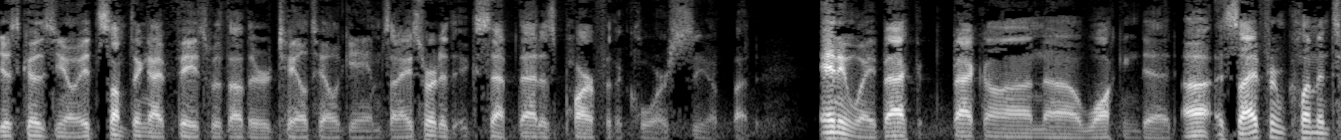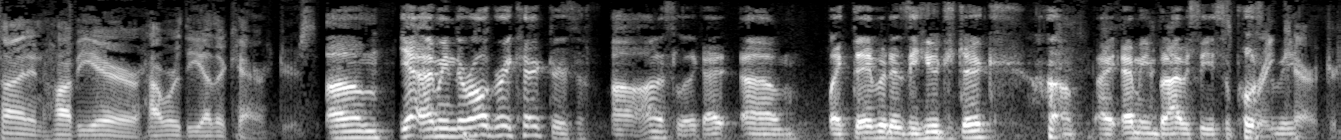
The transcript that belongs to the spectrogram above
just because you know it's something I've faced with other Telltale games, and I sort of accept that as par for the course. You know, but Anyway, back back on uh, Walking Dead. Uh, aside from Clementine and Javier, how are the other characters? Um, yeah, I mean they're all great characters. Uh, honestly, like I um, like David is a huge dick. Um, I, I, mean, but obviously he's supposed great to be. A character.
